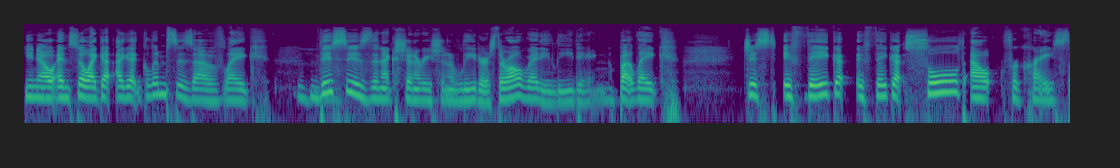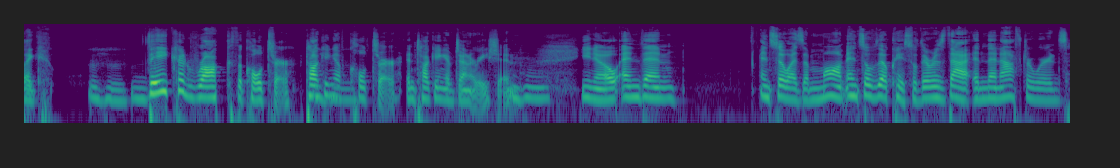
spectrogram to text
you know and so i got i got glimpses of like mm-hmm. this is the next generation of leaders. They're already leading but like just if they got if they got sold out for christ like mm-hmm. they could rock the culture. Talking of culture and talking of generation you know and then and so as a mom and so okay so there was that. And then afterwards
